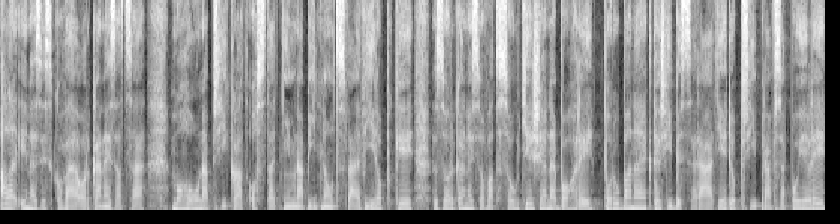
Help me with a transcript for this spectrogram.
ale i neziskové organizace. Mohou například ostatním nabídnout své výrobky, zorganizovat soutěže nebo hry. Porubané, kteří by se rádi do příprav zapojili,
